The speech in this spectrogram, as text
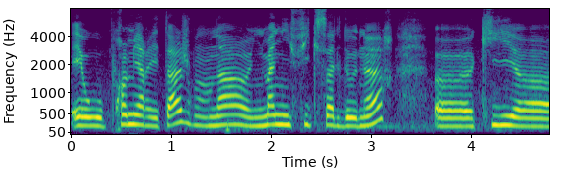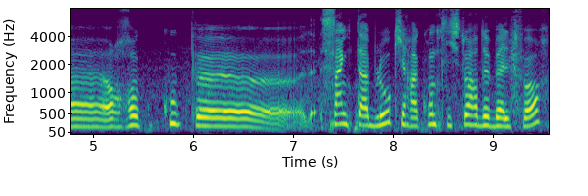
Et au premier étage, on a une magnifique salle d'honneur euh, qui recoupe cinq tableaux qui racontent l'histoire de Belfort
